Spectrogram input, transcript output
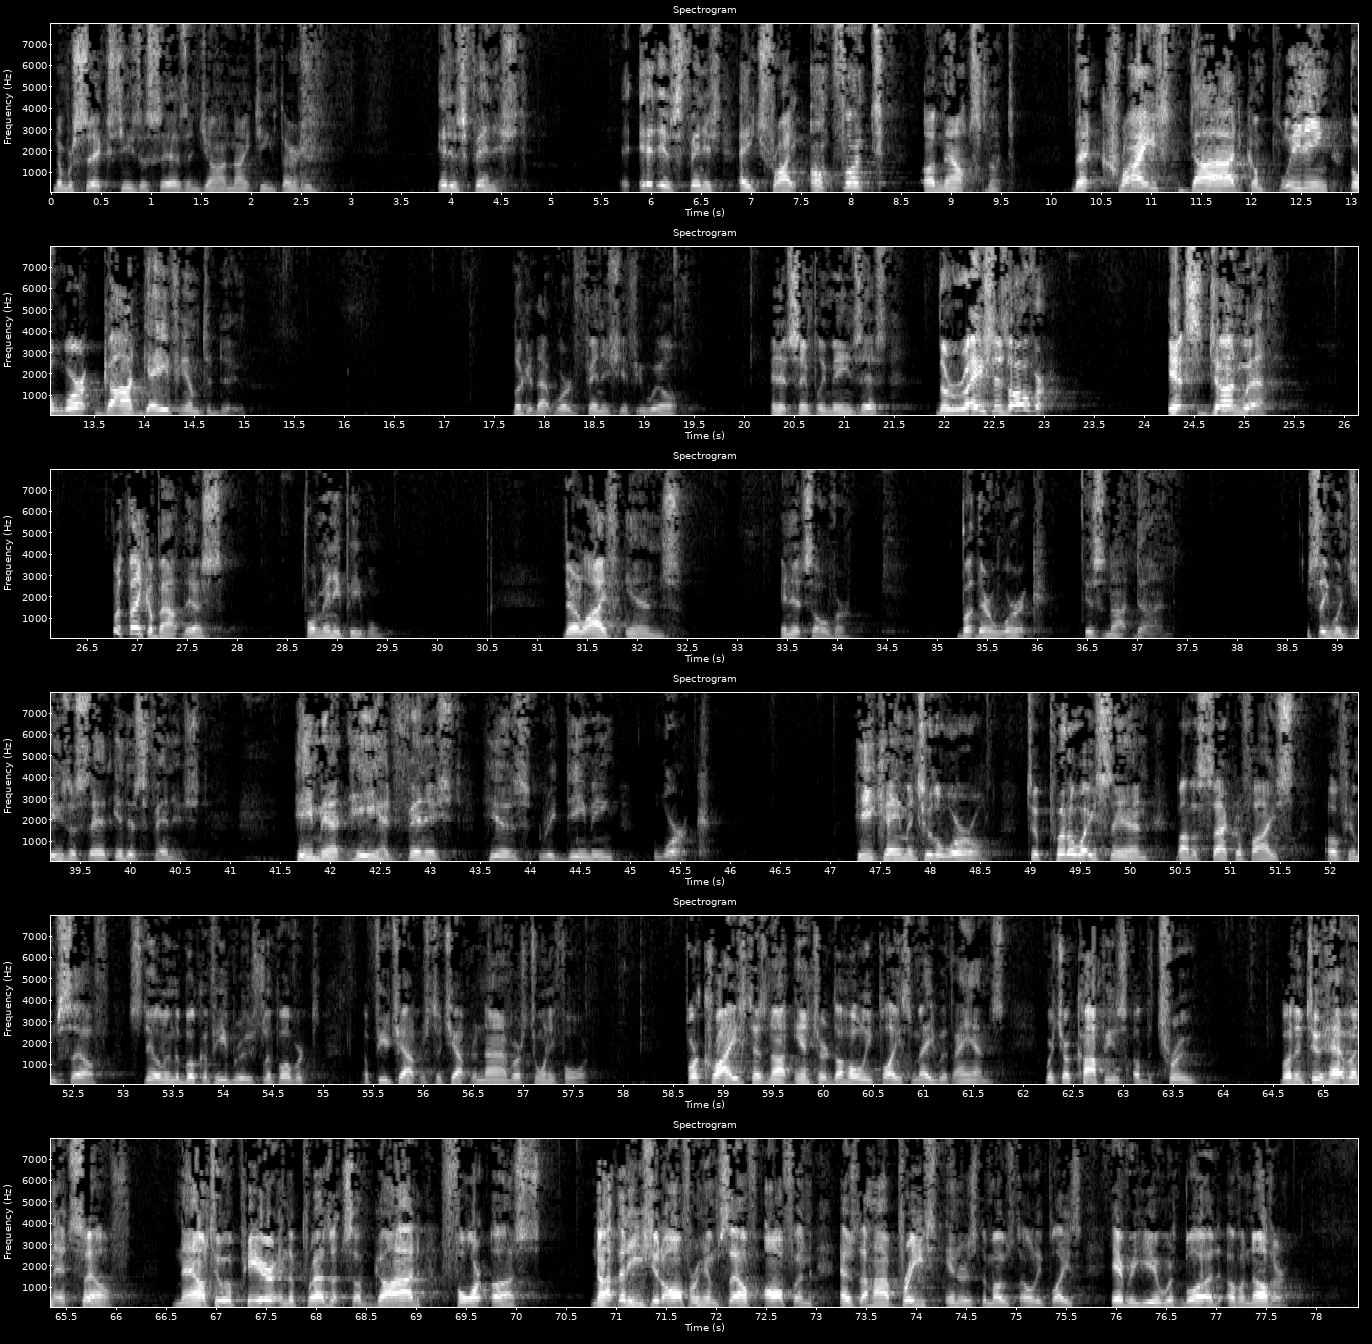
Number six, Jesus says in John 1930, it is finished. It is finished. A triumphant announcement that Christ died completing the work God gave him to do. Look at that word finish, if you will. And it simply means this. The race is over. It's done with. But think about this. For many people, their life ends and it's over, but their work is not done. You see, when Jesus said, it is finished, he meant he had finished his redeeming work. He came into the world to put away sin by the sacrifice of himself. Still in the book of Hebrews, flip over a few chapters to chapter 9 verse 24. For Christ has not entered the holy place made with hands, which are copies of the true, but into heaven itself, now to appear in the presence of God for us. Not that he should offer himself often as the high priest enters the most holy place every year with blood of another.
